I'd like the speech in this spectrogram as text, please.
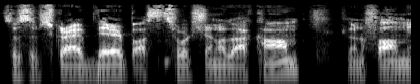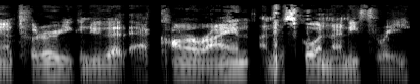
So subscribe there, bostonsportsjournal.com. If you want to follow me on Twitter, you can do that at Conor Ryan underscore 93.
